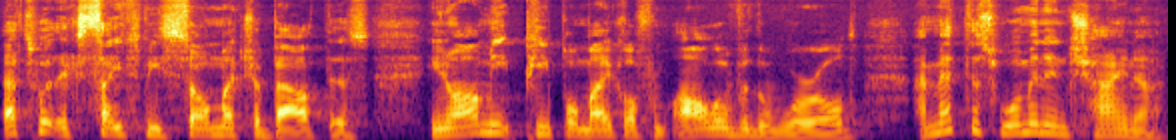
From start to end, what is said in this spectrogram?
That's what excites me so much about this. You know, I'll meet people, Michael, from all over the world. I met this woman in China.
